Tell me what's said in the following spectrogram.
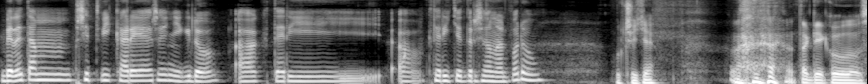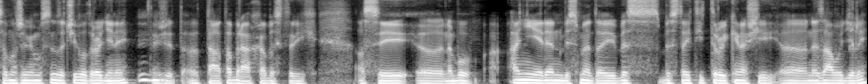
Byli tam při tvý kariéře někdo, který, který tě držel nad vodou? Určitě. tak jako samozřejmě musím začít od rodiny, mm-hmm. takže táta, brácha, bez kterých asi, eh, nebo ani jeden bychom tady bez, bez tady té trojky naší eh, nezávodili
